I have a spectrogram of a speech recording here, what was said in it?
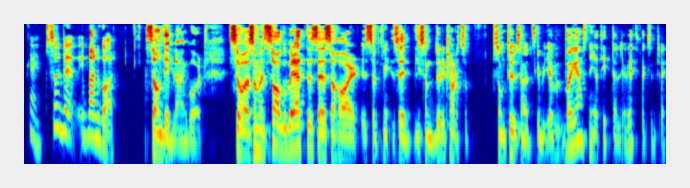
Okej, som det ibland går. Som det ibland går. Så som en sagoberättelse så har, så, så liksom, då är det klart att så, som tusan att det ska bli, vad är hans nya titel? Jag vet faktiskt inte det.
